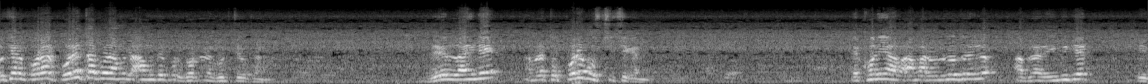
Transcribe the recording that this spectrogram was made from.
ওইখানে করার পরে তারপরে আমাদের আমাদের উপর ঘটনা ঘটছে ওখানে। রেল লাইনে আমরা তো পরে বসছি সেখানে। এখনই আমার অনুরোধ রইল, আপনার ইমিডিয়েট এই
